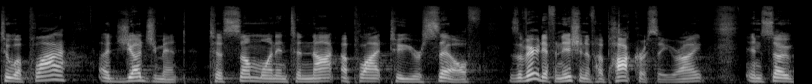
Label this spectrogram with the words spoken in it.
to apply a judgment to someone and to not apply it to yourself is a very definition of hypocrisy, right? And so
